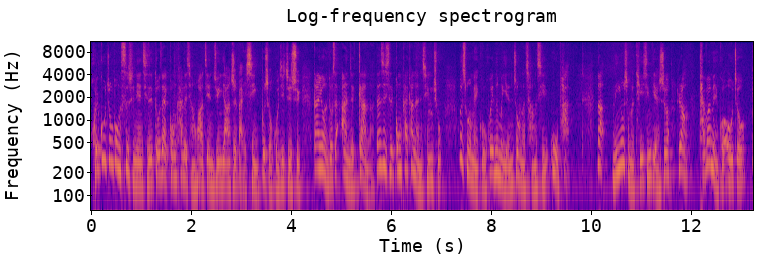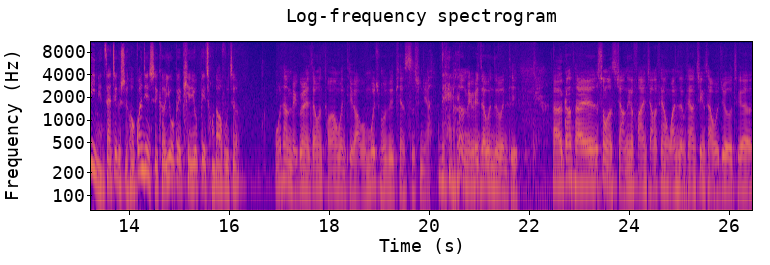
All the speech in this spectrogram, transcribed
回顾中共四十年，其实都在公开的强化建军、压制百姓、不守国际秩序，当然有很多是暗着干了。但是其实公开看得很清楚，为什么美国会那么严重的长期误判？那您有什么提醒点，说让台湾、美国、欧洲避免在这个时候关键时刻又被骗，又被重蹈覆辙？我想美国人在问同样问题吧，我们为什么会被骗四十年？对，美国人在问这个问题。呃，刚才宋老师讲那个法案讲得非常完整，非常精彩，我就这个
